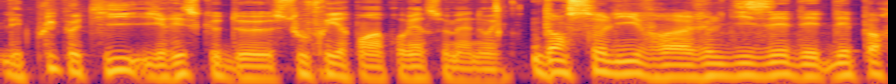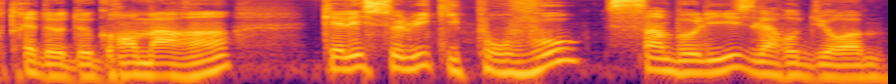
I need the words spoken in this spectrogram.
les plus petits, ils risquent de souffrir pendant la première semaine. Oui. Dans ce livre, je le disais, des, des portraits de, de grands marins. Quel est celui qui, pour vous, symbolise la route du Rhum?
